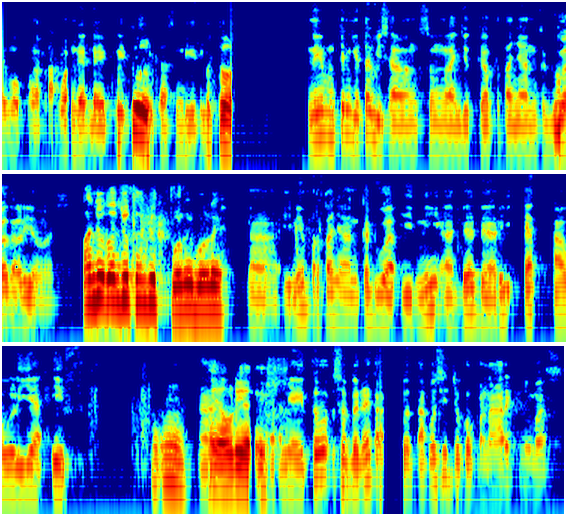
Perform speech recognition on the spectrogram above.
ilmu pengetahuan dan daya kritis Betul. kita sendiri. Betul. Ini mungkin kita bisa langsung lanjut ke pertanyaan kedua kali ya mas. Lanjut lanjut lanjut, boleh boleh. Nah ini pertanyaan kedua ini ada dari Ed Aulia If. Mm, nah, Aulia If. itu sebenarnya menurut aku sih cukup menarik nih mas,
